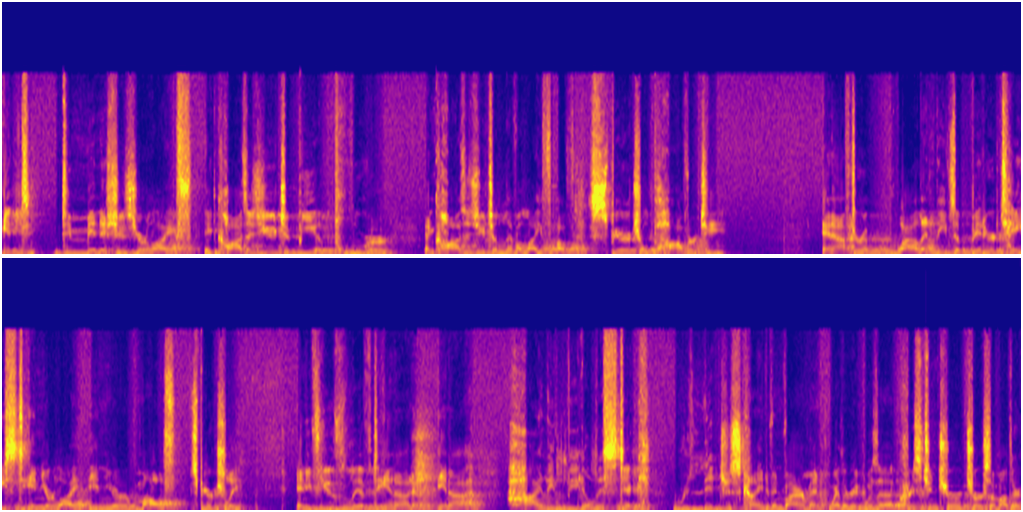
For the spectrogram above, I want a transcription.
It diminishes your life. It causes you to be poorer and causes you to live a life of spiritual poverty. And after a while, it leaves a bitter taste in your life, in your mouth, spiritually. And if you've lived in a, in a highly legalistic, religious kind of environment, whether it was a Christian church or some other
